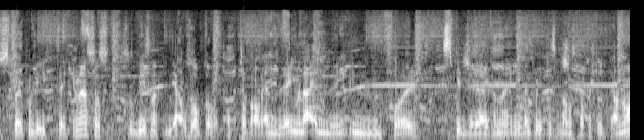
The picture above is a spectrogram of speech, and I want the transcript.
spør politikerne, så, så de, snakker, de er også opptatt, opptatt av endring, men det er endring innenfor spillereglene i det politiske landskapet slik det er nå.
